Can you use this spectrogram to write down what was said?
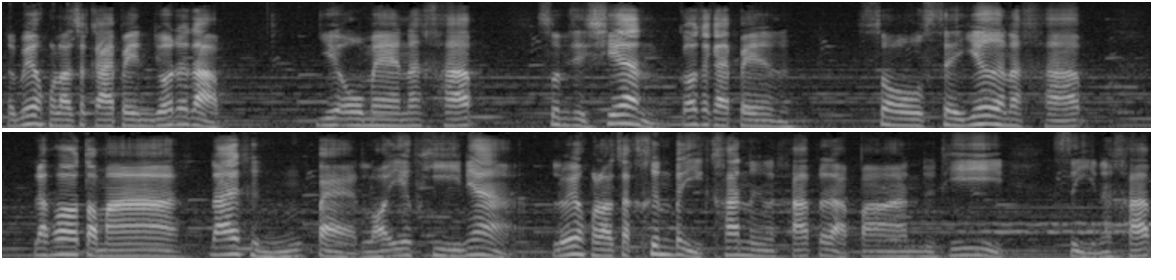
เลเวลของเราจะกลายเป็นยศระดับ Yeoman นนะครับ ส่วน Magician ก็จะกลายเป็น Soul Sayer นะครับ แล้วพอต่อมาได้ถึง 800 EXP เนี่ยเลเวลของเราจะขึ้นไปอีกขั้นหนึ่งนะครับ ระดับประมาณอยู่ที่ 4 นะครับ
